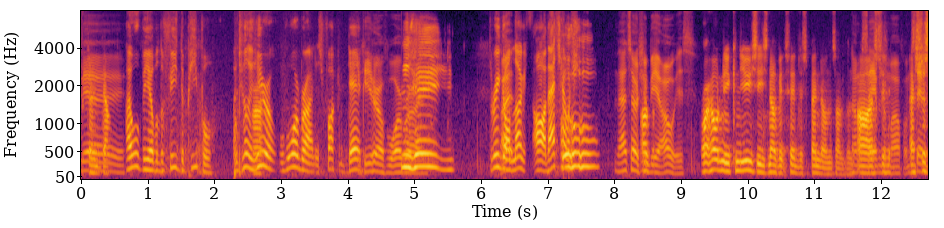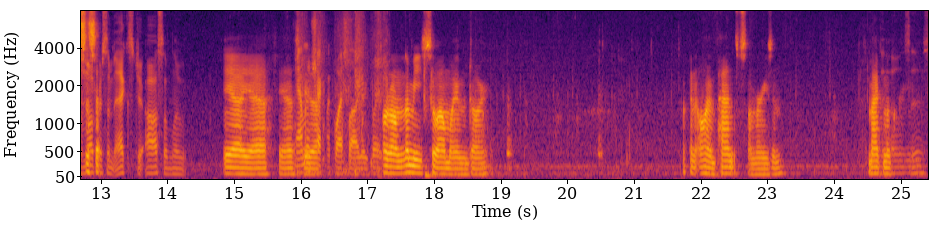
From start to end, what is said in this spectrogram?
Yay. I will be able to feed the people until the Huh. hero of Warbrine is fucking dead. Hero of Warbrine. Hey! Three gold I- nuggets. Oh, that's how. It Ooh. That's how it should be always. Right, hold on, you can use these nuggets here to spend on something. No, oh, I'm ah, it's saving just, them up. I'm saving just them up for some extra awesome loot. Yeah, yeah, yeah. Let's Yeah, I'm gonna that. check my quest log. Hold on, let me sort out my inventory. Fucking iron pants for some reason. Magma. hell is this?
